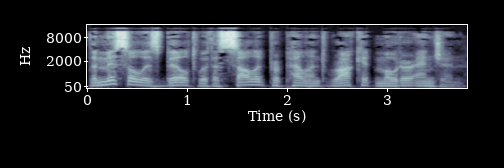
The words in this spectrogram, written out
The missile is built with a solid propellant rocket motor engine.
